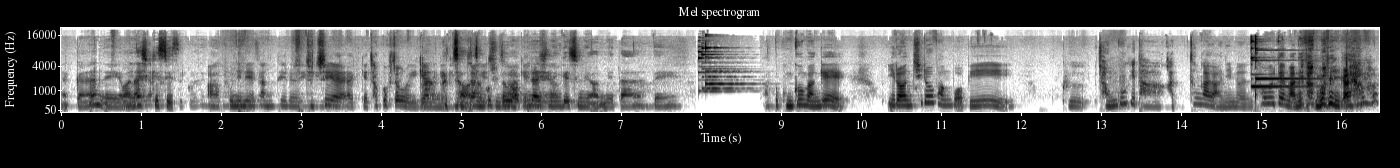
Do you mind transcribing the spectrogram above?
약간 예, 완화시킬 수 있을 거예요. 아 본인의 상태를 주치의께 적극적으로 얘기하는 게 그렇죠. 굉장히 적극적으로 어필하시는 중요하겠네요. 게 중요합니다. 네. 아, 또 궁금한 게 이런 치료 방법이 그 전국이 다 같은가요? 아니면 서울대만의 방법인가요?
